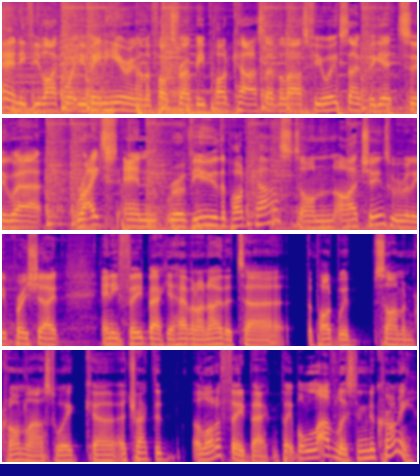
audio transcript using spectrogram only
And if you like what you've been hearing on the Fox Rugby podcast over the last few weeks, don't forget to uh, rate and review the podcast on iTunes. We really appreciate any feedback you have. And I know that uh, the pod with Simon Cron last week uh, attracted a lot of feedback. People love listening to Cronny.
